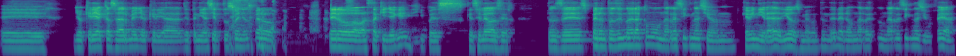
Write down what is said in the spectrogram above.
eh, yo quería casarme, yo quería, yo tenía ciertos sueños, pero, pero hasta aquí llegué y pues, ¿qué se le va a hacer? Entonces, pero entonces no era como una resignación que viniera de Dios, me hago entender, era una, una resignación fea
